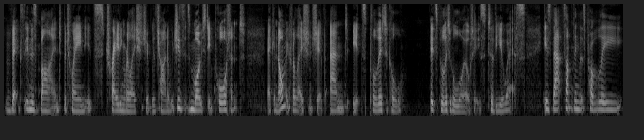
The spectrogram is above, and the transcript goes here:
vex in this bind between its trading relationship with China, which is its most important economic relationship, and its political its political loyalties to the US. Is that something that's probably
